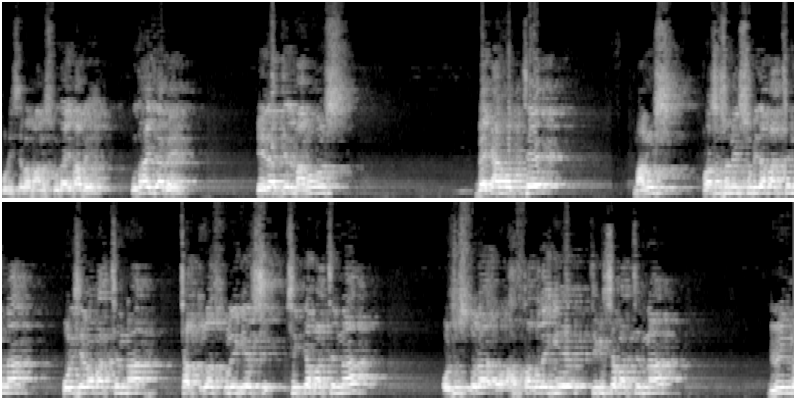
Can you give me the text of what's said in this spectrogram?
পরিষেবা মানুষ কোথায় পাবে? কোথায় যাবে? এ রাজ্যের মানুষ বেকার হচ্ছে, মানুষ প্রশাসনিক সুবিধা পাচ্ছেন না, পরিষেবা পাচ্ছেন না, ছাত্ররা স্কুলে গিয়ে শিক্ষা পাচ্ছেন না অসুস্থরা হাসপাতালে গিয়ে চিকিৎসা পাচ্ছেন না, বিভিন্ন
